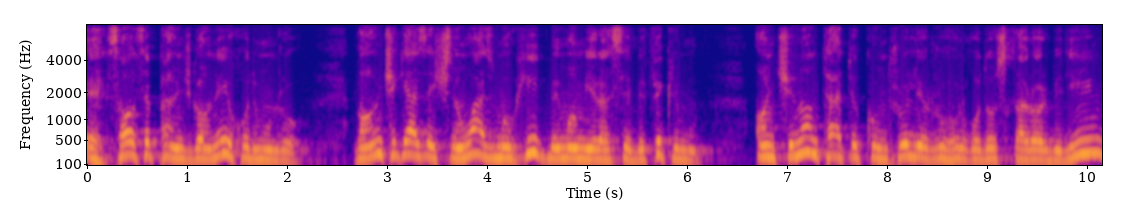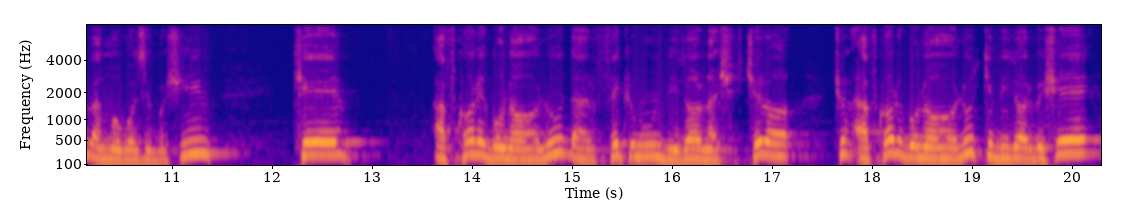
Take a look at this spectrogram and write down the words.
احساس پنجگانه خودمون رو و آنچه که از اجتماع از محیط به ما می‌رسه به فکرمون آنچنان تحت کنترل روح القدس قرار بدیم و مواظب باشیم که افکار گناهالود در فکرمون بیدار نشه. چرا؟ چون افکار گناهالود که بیدار بشه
